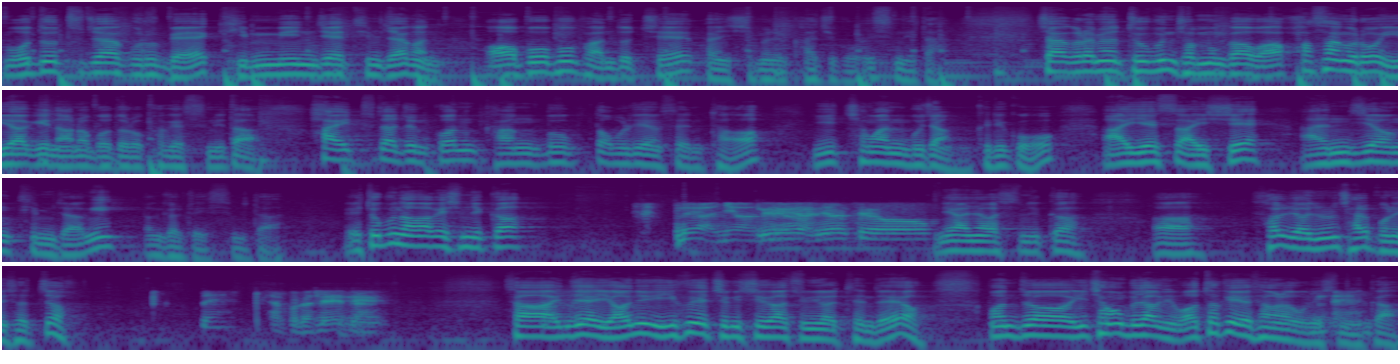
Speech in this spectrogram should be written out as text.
모두 투자그룹의 김민재 팀장은 어보브 반도체에 관심을 가지고 있습니다. 자, 그러면 두 분 전문가와 화상으로 이야기 나눠보도록 하겠습니다. 하이투자증권 강북 WM센터 이청환 부장 그리고 ISIC의 안지영 팀장이 연결돼 있습니다. 예, 두분 나와 계십니까? 네, 안녕하세요. 네, 안녕하세요. 네, 안녕하십니까. 아, 설 연휴는 잘 보내셨죠? 네, 잘 보냈습니다. 네네. 자, 이제 연휴 이후의 증시가 중요할 텐데요. 먼저 이창호 부장님 어떻게 예상을 하고 계십니까?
